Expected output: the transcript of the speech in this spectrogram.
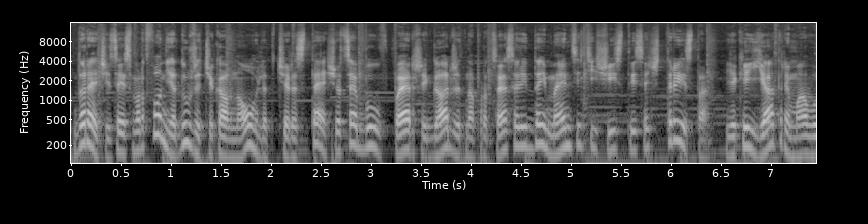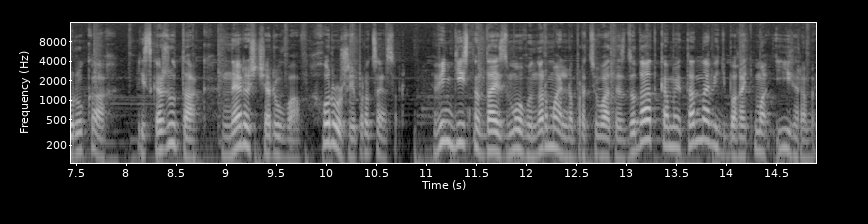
До речі, цей смартфон я дуже чекав на огляд через те, що це був перший гаджет на процесорі Dimensity 6300, який я тримав у руках. І скажу так, не розчарував, хороший процесор. Він дійсно дасть змогу нормально працювати з додатками та навіть багатьма іграми.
